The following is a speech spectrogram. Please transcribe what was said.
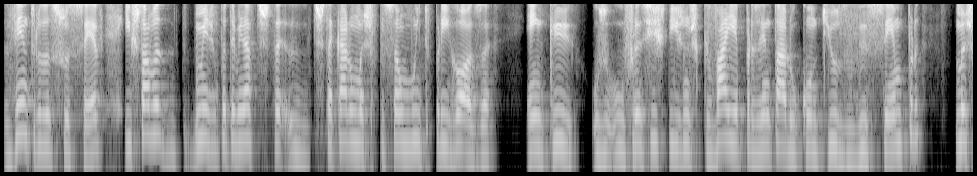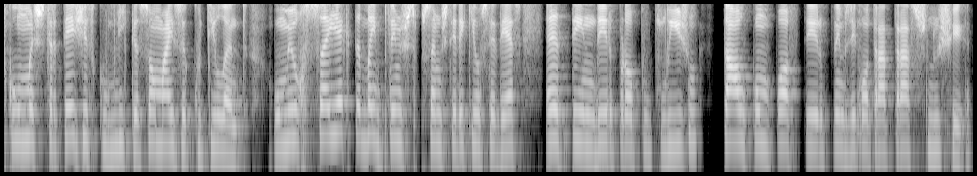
dentro da sua sede, e gostava, mesmo para terminar, de destacar uma expressão muito perigosa, em que o Francisco diz-nos que vai apresentar o conteúdo de sempre, mas com uma estratégia de comunicação mais acutilante. O meu receio é que também podemos, possamos ter aqui um CDS a para o populismo, tal como pode ter, podemos encontrar traços no Chega.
